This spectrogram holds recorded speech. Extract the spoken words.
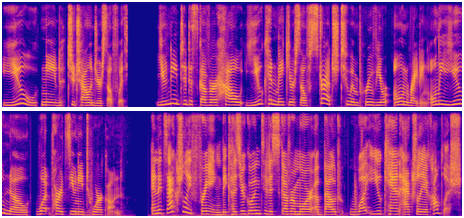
you need to challenge yourself with. You need to discover how you can make yourself stretch to improve your own writing. Only you know what parts you need to work on. And it's actually freeing because you're going to discover more about what you can actually accomplish.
